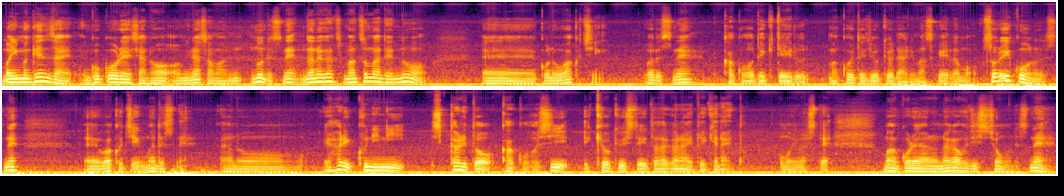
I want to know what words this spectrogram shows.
まあ、今現在ご高齢者の皆様のですね7月末までの、えー、このワクチンはですね確保できている、まあ、こういった状況でありますけれどもそれ以降のですねえワクチンはですね、あのやはり国にしっかりと確保し供給していただかないといけないと思いまして、まあ、これあの長藤市長もですね、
